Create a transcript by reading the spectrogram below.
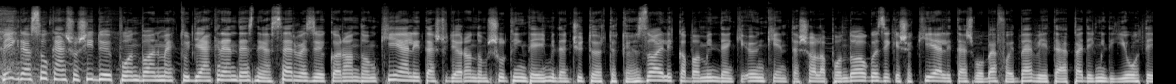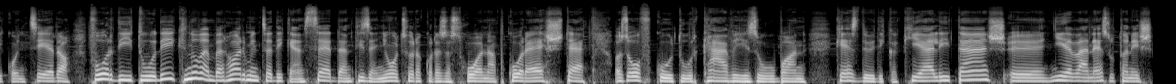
Végre a szokásos időpontban meg tudják rendezni a szervezők a random kiállítást. Ugye a Random Shooting Day minden csütörtökön zajlik, abban mindenki önkéntes alapon dolgozik, és a kiállításból befolyt bevétel pedig mindig jótékony célra fordítódik. November 30-án szerdán 18 órakor, azaz holnap kora este az Off Kultúr kávézóban kezdődik a kiállítás. Nyilván ezúton is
